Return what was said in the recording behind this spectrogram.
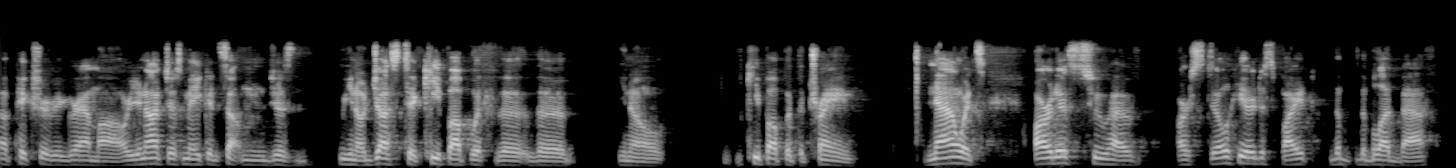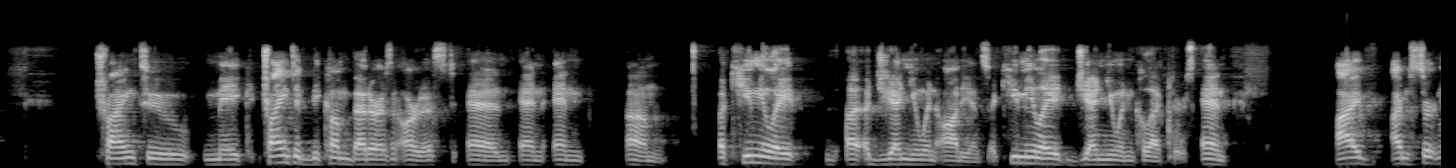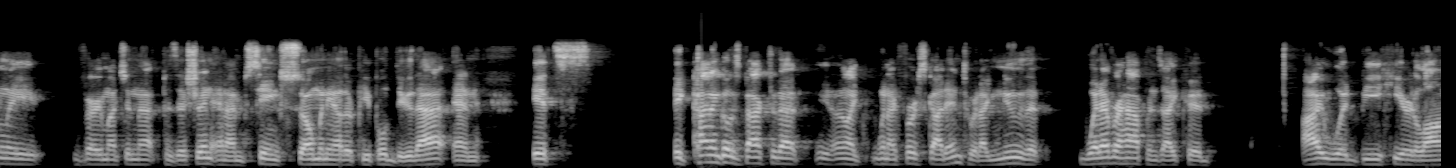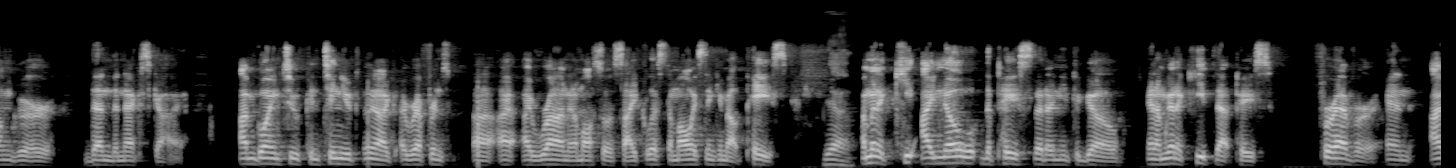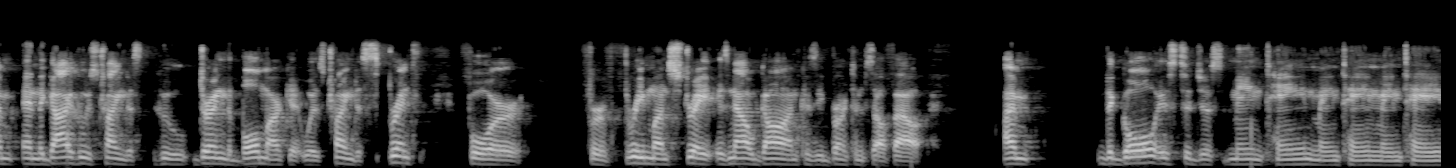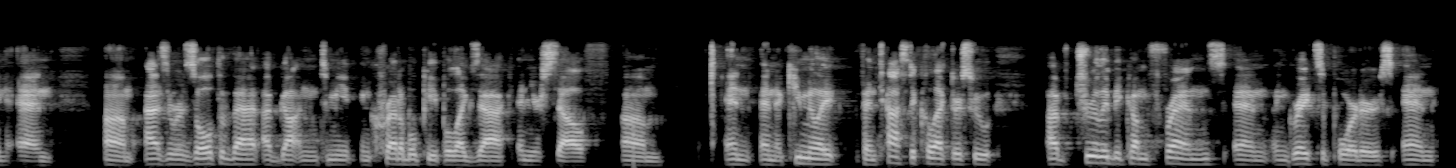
a picture of your grandma or you're not just making something just you know just to keep up with the the you know keep up with the train. Now it's artists who have are still here despite the the bloodbath trying to make trying to become better as an artist and and and um, accumulate a, a genuine audience accumulate genuine collectors. And i've i'm certainly very much in that position and i'm seeing so many other people do that and it's it kind of goes back to that you know like when i first got into it i knew that whatever happens i could i would be here longer than the next guy. I'm going to continue you know, like i reference uh, I, I run and i'm also a cyclist. I'm always thinking about pace. Yeah. I'm going to keep i know the pace that i need to go and i'm going to keep that pace forever. And I'm and the guy who's trying to who during the bull market was trying to sprint for for three months straight is now gone because he burnt himself out. I'm the goal is to just maintain, maintain, maintain, and um, as a result of that, I've gotten to meet incredible people like Zach and yourself, um, and and accumulate fantastic collectors who have truly become friends and, and great supporters. And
